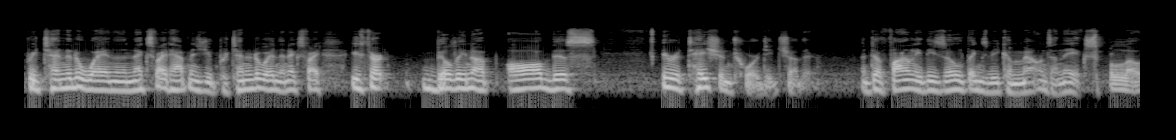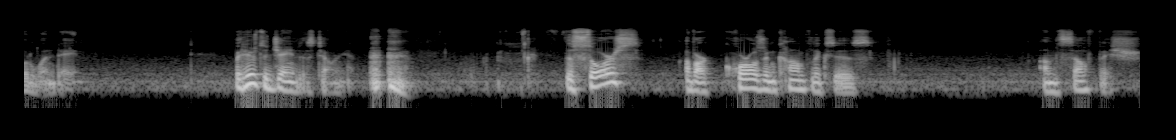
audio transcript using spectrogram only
pretend it away, and then the next fight happens, you pretend it away, and the next fight, you start building up all this irritation towards each other until finally these little things become mountains and they explode one day. But here's what James is telling you the source of our quarrels and conflicts is I'm selfish.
